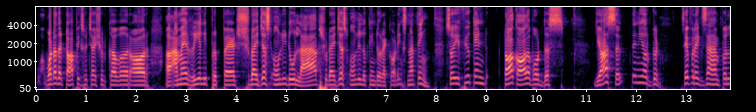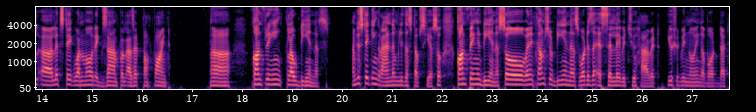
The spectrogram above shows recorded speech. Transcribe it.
what are the topics which i should cover? or uh, am i really prepared? Should i just only do labs? Should i just only look into recordings? Nothing. So if you can talk all about this yourself then you're good say for example uh, let's take one more example as a top point uh, configuring cloud DNS. I'm just taking randomly the stuffs here. So configuring DNS. So when it comes to DNS, what is the SLA which you have it? You should be knowing about that.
